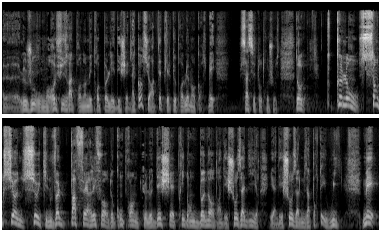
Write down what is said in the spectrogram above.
euh, le jour où on refusera de prendre en métropole les déchets de la Corse, il y aura peut-être quelques problèmes en Corse. Mais ça, c'est autre chose. Donc, que l'on sanctionne ceux qui ne veulent pas faire l'effort de comprendre que le déchet pris dans le bon ordre a des choses à dire et a des choses à nous apporter, oui. Mais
